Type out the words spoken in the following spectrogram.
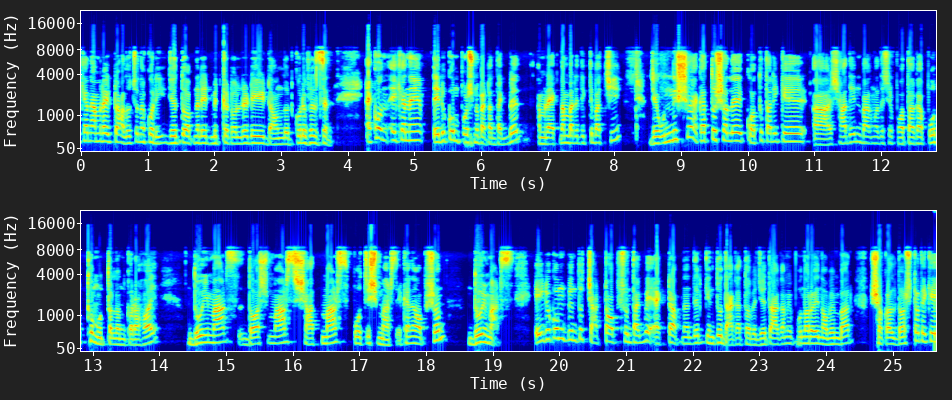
এখানে আমরা একটু আলোচনা করি, যেহেতু আপনার এডমিট কার্ড অলরেডি ডাউনলোড করে ফেলছেন। এখন এখানে এরকম প্রশ্ন প্যাটার্ন থাকবে, আমরা এক নম্বরে দেখতে পাচ্ছি যে উনিশশো একাত্তর সালে কত তারিখে স্বাধীন বাংলাদেশের পতাকা প্রথম উত্তোলন করা হয়? দুই মার্চ, দশ মার্চ, সাত মার্চ, পঁচিশ মার্চ। এখানে অপশন দুই মার্চ। এইরকম কিন্তু চারটা অপশন থাকবে। একটা আপনাদের কিন্তু দাগাতে হবে। যেহেতু আগামী পনেরোই নভেম্বর সকাল দশটা থেকে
